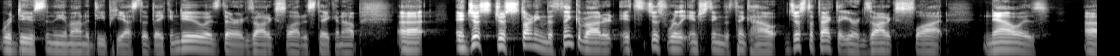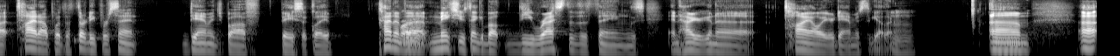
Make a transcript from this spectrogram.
reducing the amount of DPS that they can do as their exotic slot is taken up. Uh, and just just starting to think about it, it's just really interesting to think how just the fact that your exotic slot now is uh, tied up with a 30% damage buff, basically, kind of uh, makes you think about the rest of the things and how you're going to tie all your damage together. Um, uh,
